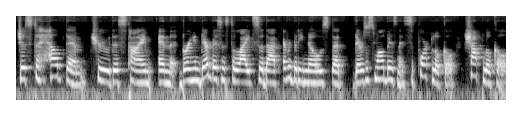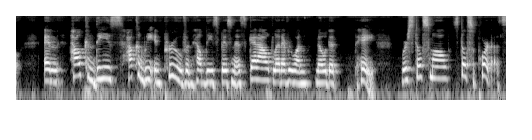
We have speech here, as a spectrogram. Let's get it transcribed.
just to help them through this time and bringing their business to light so that everybody knows that there's a small business support local shop local. And how can these how can we improve and help these business get out let everyone know that hey we're still small still support us.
